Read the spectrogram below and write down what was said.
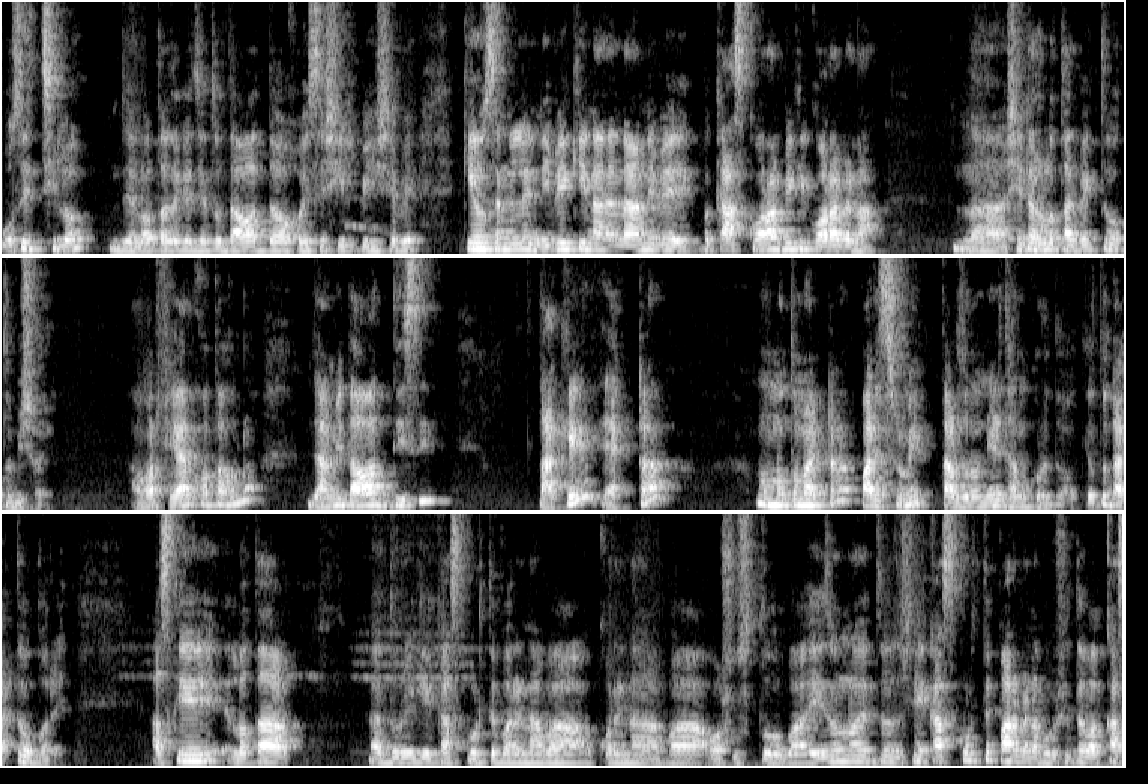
উচিত ছিল যে লতাকে যেহেতু দাওয়াত দেওয়া হয়েছে শিল্পী হিসেবে, কেউ চ্যানেলে নিবে কি না না নিবে কাজ করাবে কি করাবে না সেটা হলো তার ব্যক্তিগত বিষয়। আমার ফেয়ার কথা হলো যে আমি দাওয়াত দিছি, তাকে একটা ন্যূনতম একটা পারিশ্রমিক তার জন্য নির্ধারণ করে দেওয়া। কেউ তো ডাকতেও পারে। আজকে লতা দূরে গিয়ে কাজ করতে পারে না বা করে না বা অসুস্থ বা এই জন্য হয়তো সে কাজ করতে পারবে না, ভবিষ্যতে বা কাজ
